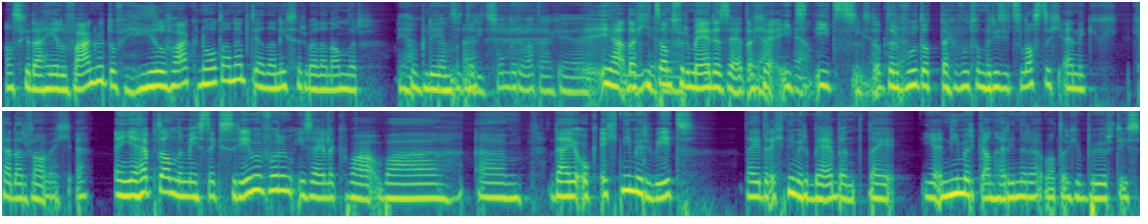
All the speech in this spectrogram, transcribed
als je dat heel vaak doet of heel vaak nood aan hebt, ja, dan is er wel een ander Ja, probleem. dan zit er hè. iets zonder wat dat je... Ja, dat je iets aan het eh, vermijden bent. Dat ja, je iets, iets dat, er voelt, dat, dat je voelt van er is iets lastig en ik, ik ga daarvan weg. Hè. En je hebt dan de meest extreme vorm, is eigenlijk wat, wat, ehm, dat je ook echt niet meer weet, dat je er echt niet meer bij bent. Dat je je niet meer kan herinneren wat er gebeurd is.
